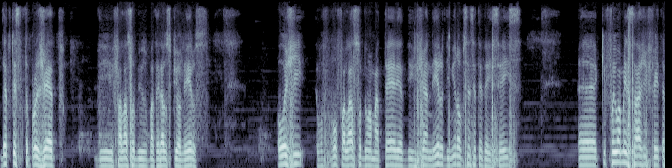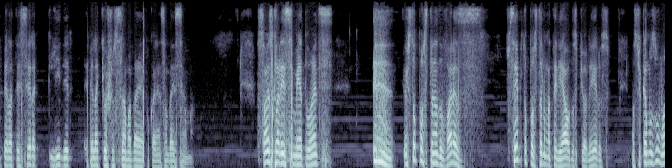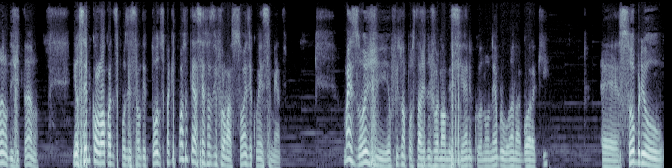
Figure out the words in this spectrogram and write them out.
dentro desse projeto de falar sobre o material dos pioneiros, hoje eu vou falar sobre uma matéria de janeiro de 1976, é, que foi uma mensagem feita pela terceira líder, pela Kyosho Sama da época, né, Sandai Sama. Só um esclarecimento antes, eu estou postando várias, sempre estou postando material dos pioneiros, nós ficamos um ano digitando, e eu sempre coloco à disposição de todos para que possam ter acesso às informações e conhecimento. Mas hoje eu fiz uma postagem do Jornal Messiânico, eu não lembro o ano agora aqui, é, sobre o,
